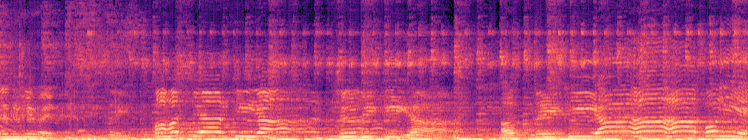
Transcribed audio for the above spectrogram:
Let me hear it. बहुत प्यार किया फिर भी किया अपने किया बोलिए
